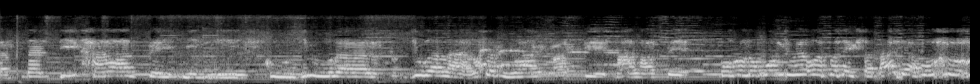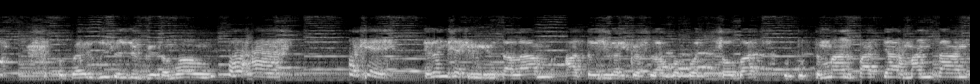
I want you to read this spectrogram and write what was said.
Bang nanti HP ini ku jual Jual lah, masa buang? Oke, Mahal HP Mau kalau mau jual open extra ada mau baju saya juga tak mau. Ah, Oke, okay. kalian bisa kirim salam atau juga request lagu buat sobat untuk teman, pacar, mantan,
